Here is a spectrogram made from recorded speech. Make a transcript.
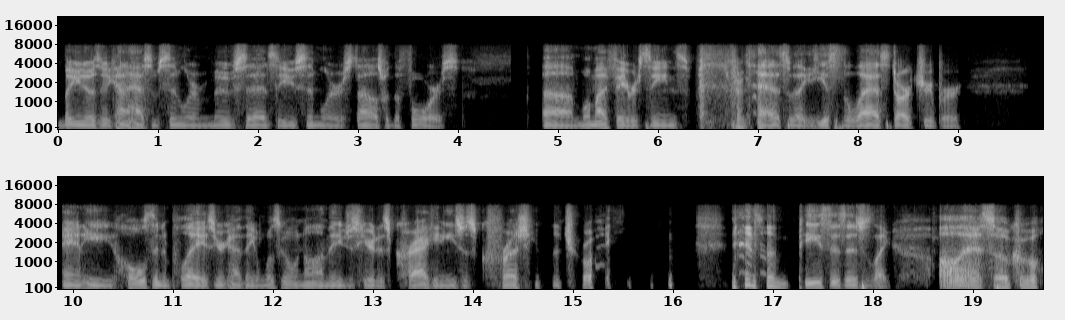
But you notice they kind of have some similar move sets. They use similar styles with the Force. Um, one of my favorite scenes from that is like he gets the last Dark Trooper, and he holds it in place. You're kind of thinking, "What's going on?" Then you just hear this cracking. He's just crushing the droid into pieces. And it's just like, oh, that's so cool.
